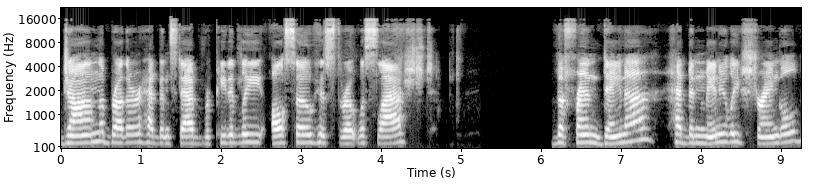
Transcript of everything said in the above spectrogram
John, the brother, had been stabbed repeatedly. Also, his throat was slashed. The friend Dana had been manually strangled,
